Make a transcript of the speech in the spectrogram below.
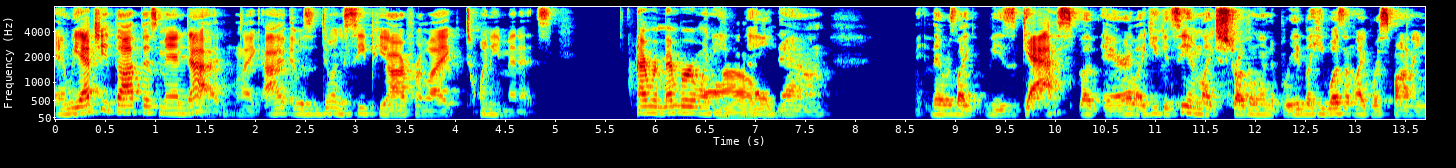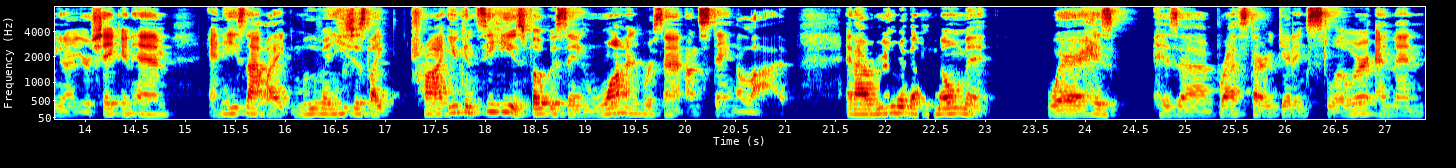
and we actually thought this man died. Like I it was doing CPR for like 20 minutes. I remember when wow. he fell down, there was like these gasps of air. Like you could see him like struggling to breathe, but he wasn't like responding. You know, you're shaking him and he's not like moving. He's just like trying. You can see he is focusing 100% on staying alive. And I remember the moment where his his uh, breath started getting slower, and then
